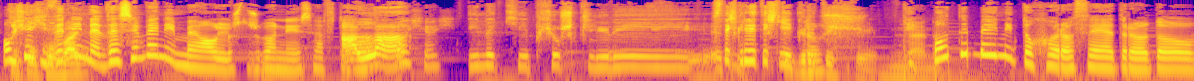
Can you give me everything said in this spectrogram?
όχι, και όχι, δεν, κουκουβάκι». είναι, δεν συμβαίνει με όλους τους γονείς αυτό. Αλλά όχι, όχι. είναι και οι πιο σκληροί Στην κριτική στην τους. κριτική. Ναι, ναι. Πότε μπαίνει το χοροθέατρο, το,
